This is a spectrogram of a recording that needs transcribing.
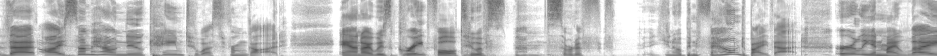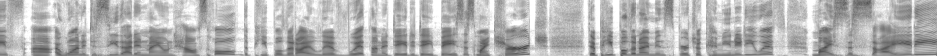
that I somehow knew came to us from God. And I was grateful to have um, sort of you know, been found by that. Early in my life, uh, I wanted to see that in my own household, the people that I live with on a day to day basis, my church, the people that I'm in spiritual community with, my society,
